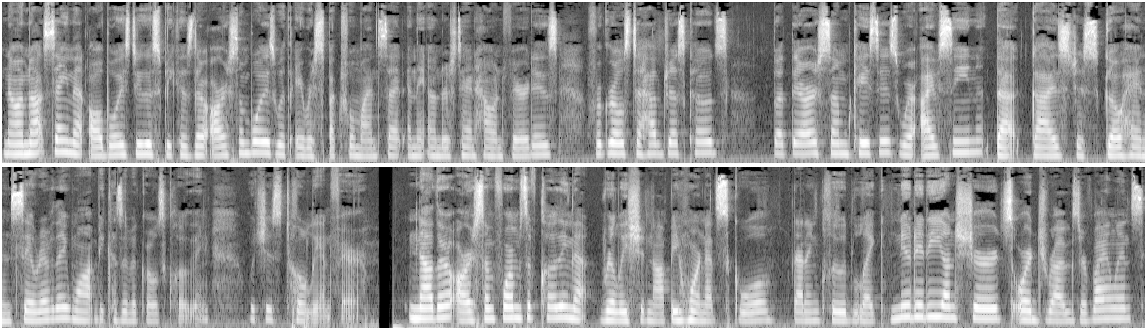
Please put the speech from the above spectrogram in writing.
Now, I'm not saying that all boys do this because there are some boys with a respectful mindset and they understand how unfair it is for girls to have dress codes. But there are some cases where I've seen that guys just go ahead and say whatever they want because of a girl's clothing, which is totally unfair. Now, there are some forms of clothing that really should not be worn at school that include like nudity on shirts or drugs or violence.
